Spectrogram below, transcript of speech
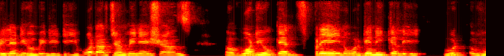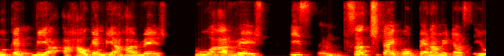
relative humidity, what are germinations, uh, what you can spray in organically, would, who can be, a, how can be a harvest, who harvest, is um, such type of parameters you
